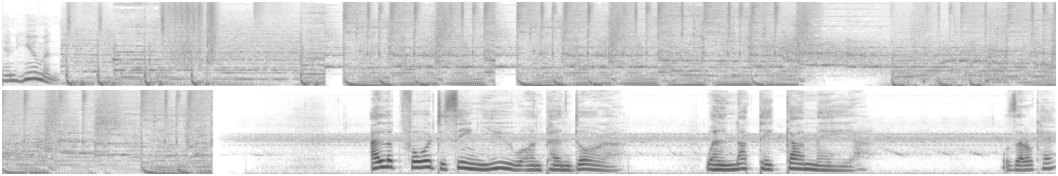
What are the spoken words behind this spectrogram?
and humans. I look forward to seeing you on Pandora. Well, not te kameya. Was that okay?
